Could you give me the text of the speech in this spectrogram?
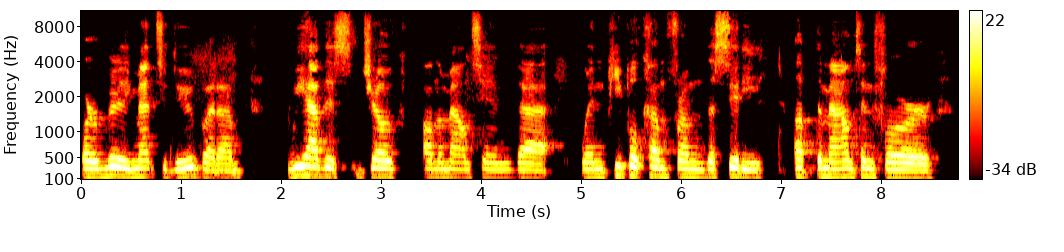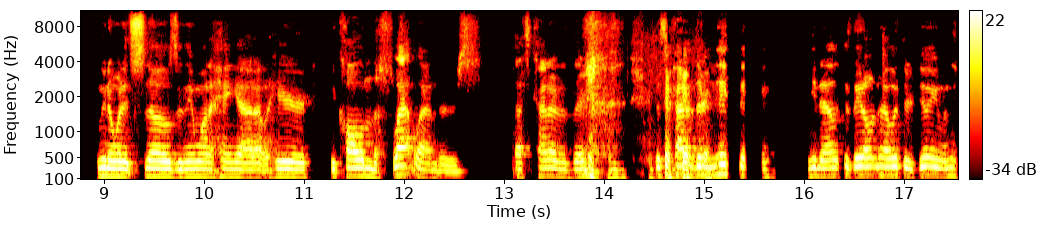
or really meant to do, but um, we have this joke on the mountain that when people come from the city up the mountain for you know when it snows and they want to hang out out here, we call them the Flatlanders. That's kind of their that's kind of their nickname you know, because they don't know what they're doing when they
